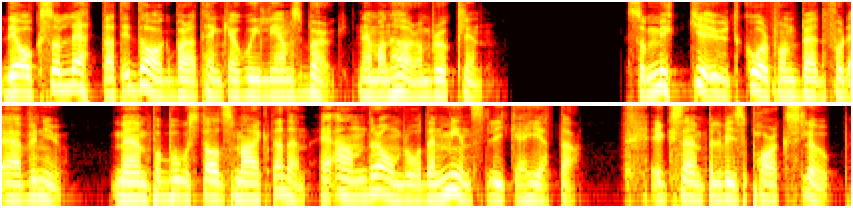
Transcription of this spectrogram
Det är också lätt att idag bara tänka Williamsburg när man hör om Brooklyn. Så mycket utgår från Bedford Avenue, men på bostadsmarknaden är andra områden minst lika heta. Exempelvis Park Slope,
